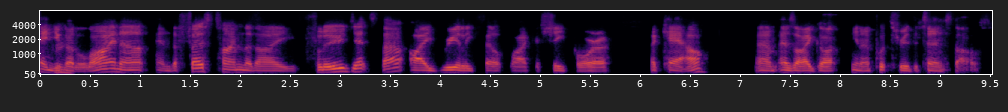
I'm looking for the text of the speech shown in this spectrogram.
And you've got to line up. And the first time that I flew Jetstar, I really felt like a sheep or a, a cow um, as I got, you know, put through the turnstiles.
